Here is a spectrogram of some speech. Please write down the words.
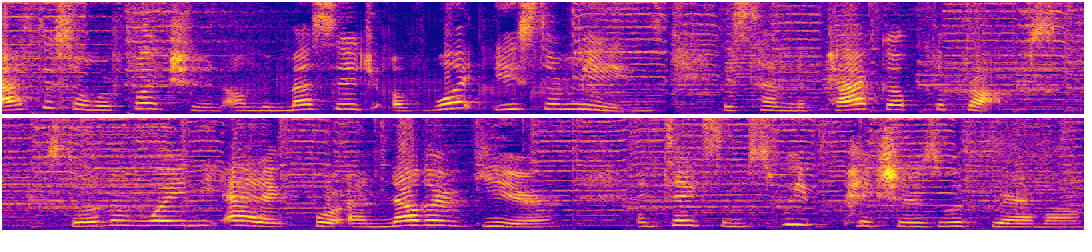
After some reflection on the message of what Easter means, it's time to pack up the props, store them away in the attic for another year, and take some sweet pictures with Grandma.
